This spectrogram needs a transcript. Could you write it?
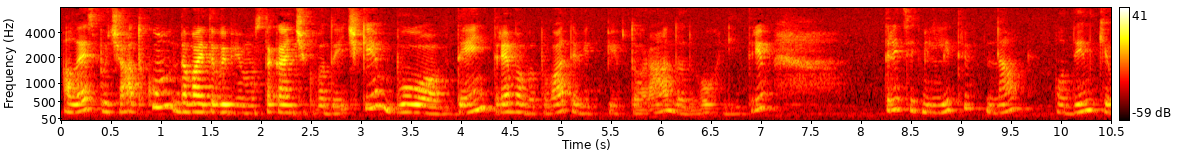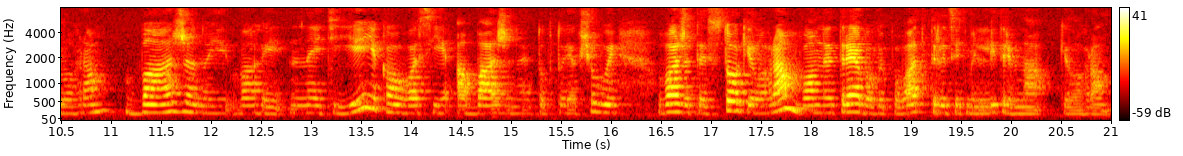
Але спочатку давайте вип'ємо стаканчик водички, бо в день треба випивати від 1,5 до 2 літрів. 30 мл на 1 кг бажаної ваги. Не тієї, яка у вас є, а бажаної. Тобто, якщо ви важите 100 кг, вам не треба випивати 30 мл на кілограм.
